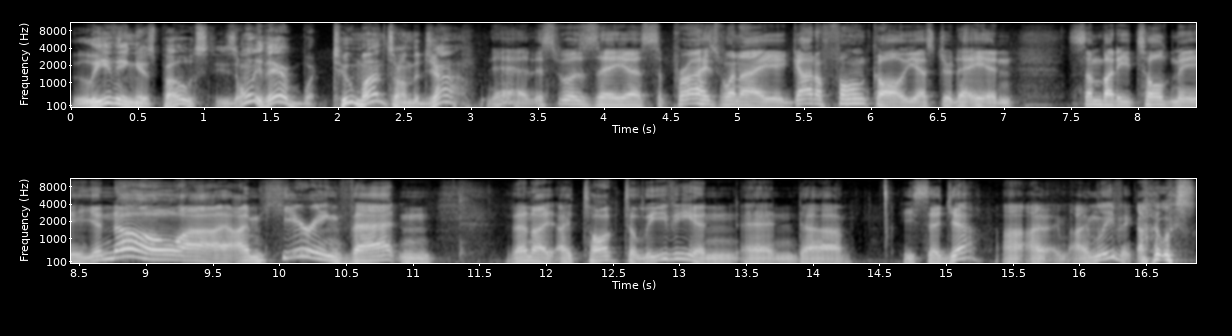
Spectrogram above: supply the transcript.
leaving his post. He's only there, what, two months on the job? Yeah, this was a, uh surprise when I got a phone call yesterday and somebody told me, you know, I I'm hearing that. And then I, I talked to Levy and, and uh, he said, yeah, I- I'm leaving. I was,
